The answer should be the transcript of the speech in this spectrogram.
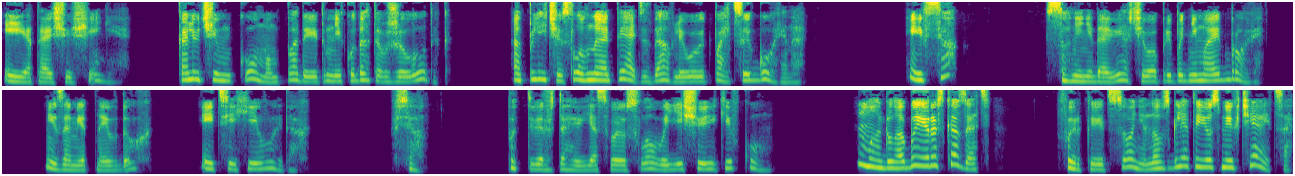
и это ощущение колючим комом падает мне куда-то в желудок, а плечи словно опять сдавливают пальцы Горина. И все? Соня недоверчиво приподнимает брови. Незаметный вдох и тихий выдох. Все. Подтверждаю я свое слово еще и кивком. Могла бы и рассказать. Фыркает Соня, но взгляд ее смягчается,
